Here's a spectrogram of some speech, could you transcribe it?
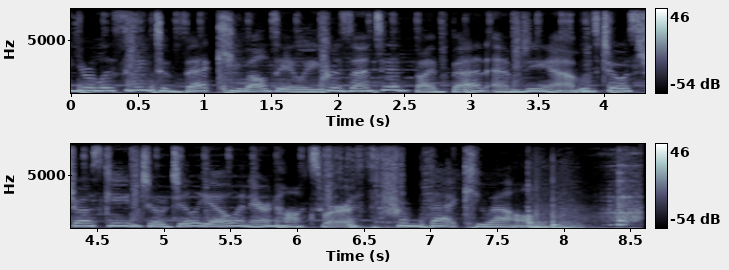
You're listening to BetQL Daily, presented by BetMGM, with Joe Ostrowski, Joe Gilio, and Aaron Hawksworth from BetQL.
